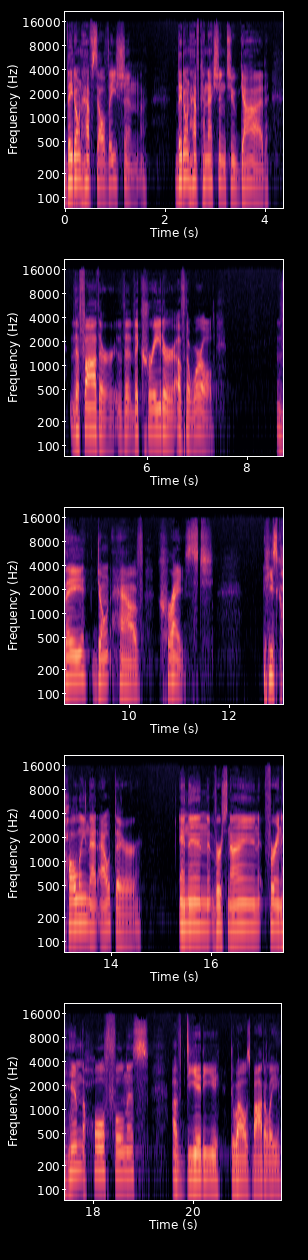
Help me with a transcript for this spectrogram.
They don't have salvation they don't have connection to God, the Father, the, the creator of the world. They don't have Christ. He's calling that out there. And then verse 9 For in him the whole fullness of deity dwells bodily,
